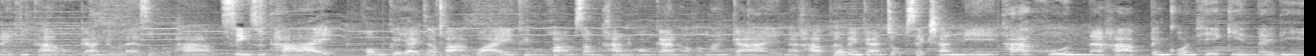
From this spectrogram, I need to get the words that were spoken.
ในทิศทางของการดูแลสุขภาพ สิ่งสุดท้าย ผมก็อยากจะฝากไว้ถึงความสำคัญของการออกกำลังกายนะครับเพื่อเป็นการจบเซกชันนี้ ถ้าคุณนะครับเป็นคนที่กินได้ดี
